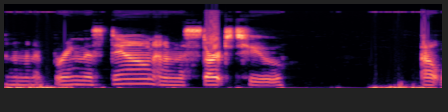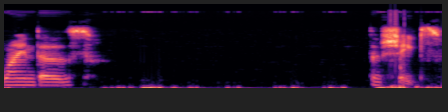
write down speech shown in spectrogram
and I'm going to bring this down and I'm going to start to outline those those shapes.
